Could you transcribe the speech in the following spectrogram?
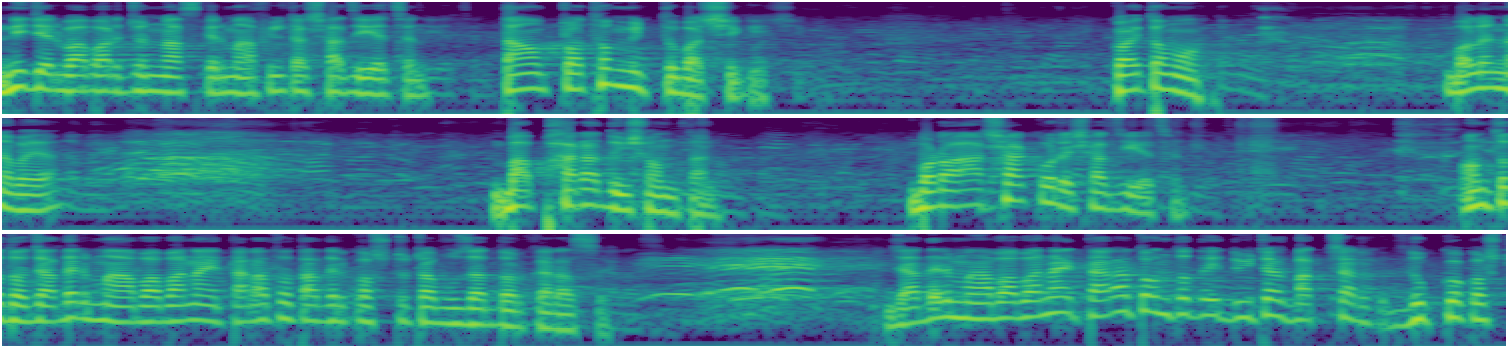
নিজের বাবার জন্য আজকের মাহফিলটা সাজিয়েছেন। তাও প্রথম মৃত্যুবার্ষিকী। কয়তম বলেন না ভাইয়া। বাপ হারা দুই সন্তান। বড় আশা করে সাজিয়েছেন। অন্তত যাদের মা বাবা নাই, তারা তো তাদের কষ্টটা বোঝার দরকার আছে। যাদের মা বাবা নাই, তারা তো অন্তত এই দুইটা বাচ্চার দুঃখ, কষ্ট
